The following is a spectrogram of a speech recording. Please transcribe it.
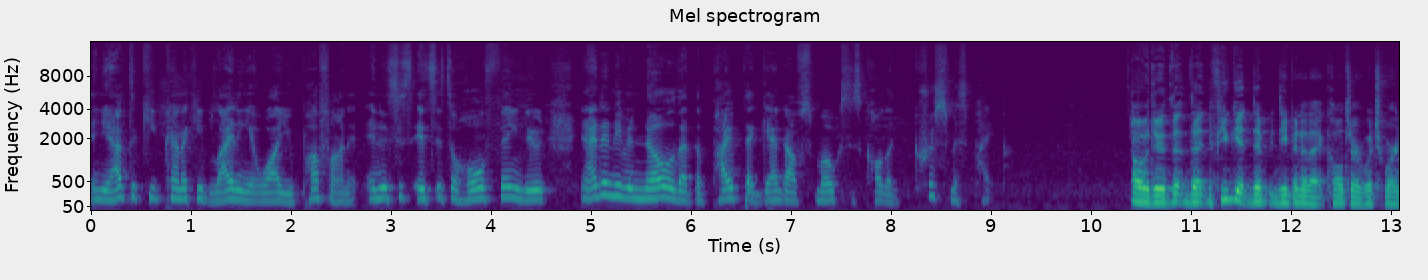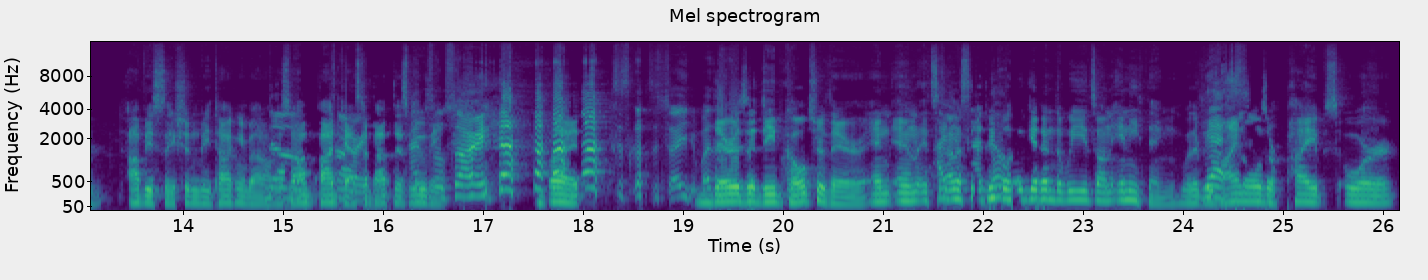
and you have to keep kind of keep lighting it while you puff on it, and it's just it's it's a whole thing, dude. And I didn't even know that the pipe that Gandalf smokes is called a Christmas pipe. Oh dude if you get dip, deep into that culture which we're obviously shouldn't be talking about on this No, odd podcast sorry. about this movie. I'm so sorry, But just goes to show you. There is a deep culture there and and it's I honestly people know. who get in the weeds on anything whether it be Yes. vinyls or pipes or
